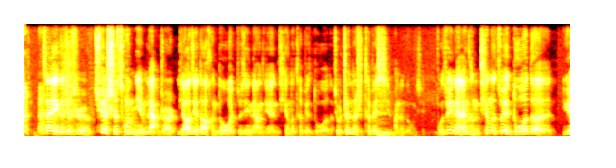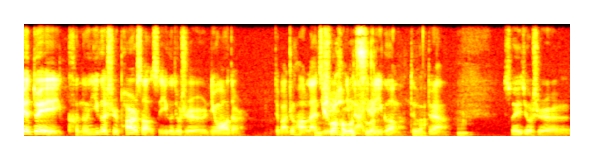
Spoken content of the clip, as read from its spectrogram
再一个就是，确实从你们俩这儿了解到很多我最近两年听的特别多的，就真的是特别喜欢的东西。我最近两年可能听的最多的乐队，可能一个是 Parcels，一个就是 New Order，对吧？正好来自于你们俩一人一个嘛，对吧对啊，嗯，所以就是，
